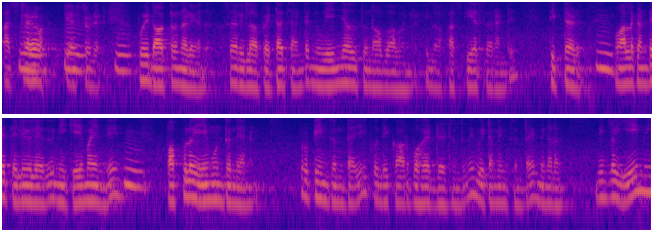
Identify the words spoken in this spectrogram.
ఫస్ట్ ఇయర్ స్టూడెంట్ పోయి డాక్టర్ని అడిగాను సార్ ఇలా పెట్టచ్చా? అంటే నువ్వు ఏం చదువుతున్నావు బాబు? అన్నాడు. ఇలా ఫస్ట్ ఇయర్ సార్ అంటే తిట్టాడు. వాళ్ళకంటే తెలియలేదు నీకేమైంది? పప్పులో ఏముంటుంది? అన్నాడు. ప్రోటీన్స్ ఉంటాయి కొద్ది కార్బోహైడ్రేట్ ఉంటుంది విటమిన్స్ ఉంటాయి మినరల్ దీంట్లో ఏమి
